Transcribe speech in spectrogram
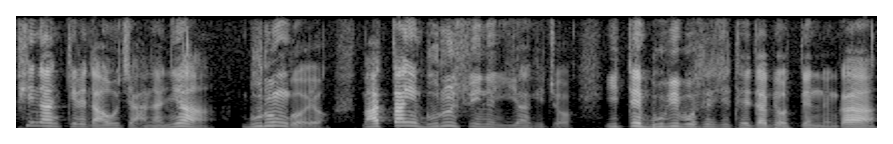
피난길에 나오지 않았냐? 물은 거예요. 마땅히 물을 수 있는 이야기죠. 이때 무비보셋이 대답이 어땠는가?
